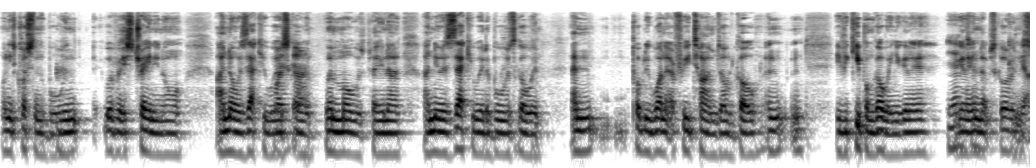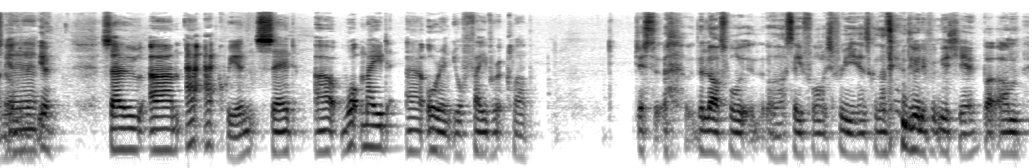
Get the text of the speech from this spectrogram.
when he's crossing the ball, whether it's training or I know exactly where it's going. going. When Mo was playing, I, I knew exactly where the ball was going, and probably one out of three times I would go. And, and if you keep on going, you're gonna Yeah, you're gonna end up scoring. get on So, the end of it. yeah. So um, at Aquian said, uh, what made uh, Orient your favourite club? just uh, the last four, well, I say four, it's three years because I didn't do anything this year. But um,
